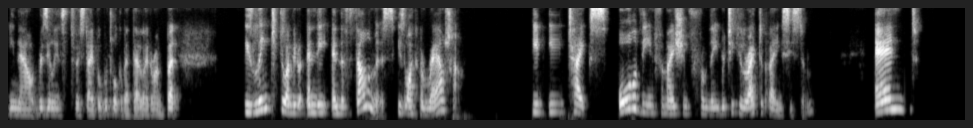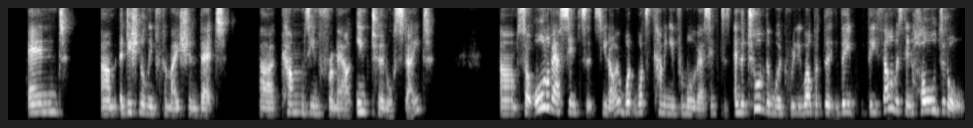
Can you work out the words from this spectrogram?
in our resilience first aid, but we'll talk about that later on. But is linked to our middle, and the and the thalamus is like a router. It it takes all of the information from the reticular activating system, and and um, additional information that uh, comes in from our internal state um, so all of our senses, you know, what, what's coming in from all of our senses, and the two of them work really well. But the the the thalamus then holds it all,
